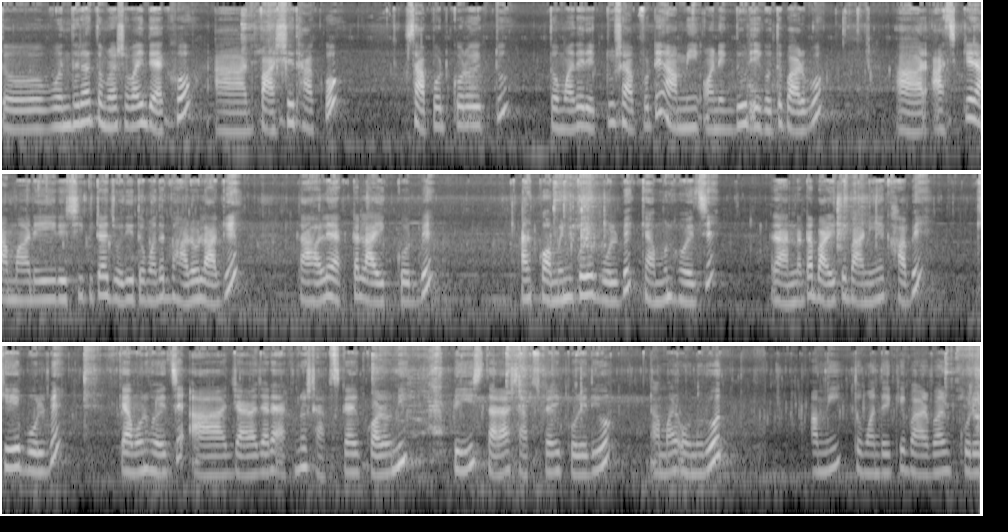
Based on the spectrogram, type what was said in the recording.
তো বন্ধুরা, তোমরা সবাই দেখো আর পাশে থাকো। সাপোর্ট করো একটু। তোমাদের একটু সাপোর্টে আমি অনেক দূর এগোতে পারব। আর আজকের আমার এই রেসিপিটা যদি তোমাদের ভালো লাগে, তাহলে একটা লাইক করবে আর কমেন্ট করে বলবে কেমন হয়েছে। রান্নাটা বাড়িতে বানিয়ে খাবে, খেয়ে বলবে কেমন হয়েছে। আর যারা যারা এখনও সাবস্ক্রাইব করনি প্লিজ তারা সাবস্ক্রাইব করে দিও। আমার অনুরোধ, আমি তোমাদেরকে বারবার করে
